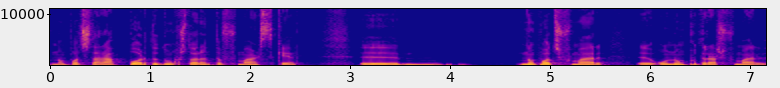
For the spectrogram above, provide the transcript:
não podes estar à porta de um restaurante a fumar sequer. Uh, não podes fumar, uh, ou não poderás fumar uh,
